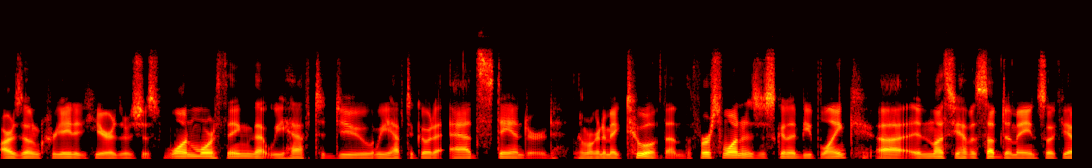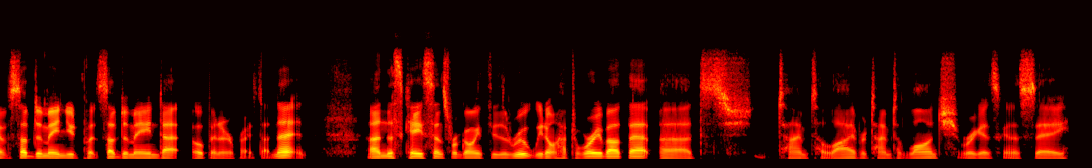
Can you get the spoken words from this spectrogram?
our zone created here. There's just one more thing that we have to do. We have to go to add standard and we're going to make two of them. The first one is just going to be blank uh, unless you have a subdomain. So if you have a subdomain, you'd put subdomain.openenterprise.net. Uh, in this case, since we're going through the root, we don't have to worry about that. Uh, time to live or time to launch, we're just going to say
